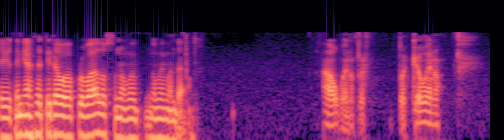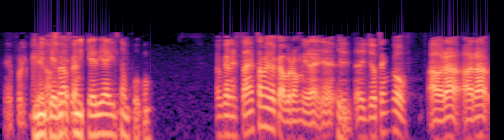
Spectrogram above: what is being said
yo, yo tenía retirado aprobado, eso no me, no me mandaron. Ah, bueno, pues, pues qué bueno. Eh, porque Ni, no quería, Afgan- ni quería ir tampoco. Afganistán está medio cabrón, mira, eh, Sí. eh, yo tengo, ahora, ahora,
